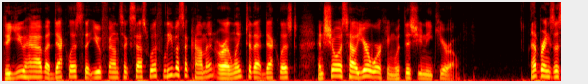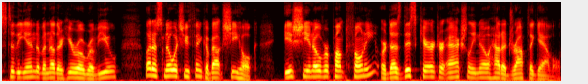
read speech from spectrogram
Do you have a deck list that you've found success with? Leave us a comment or a link to that deck list and show us how you're working with this unique hero. That brings us to the end of another hero review. Let us know what you think about She Hulk. Is she an overpumped phony, or does this character actually know how to drop the gavel?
